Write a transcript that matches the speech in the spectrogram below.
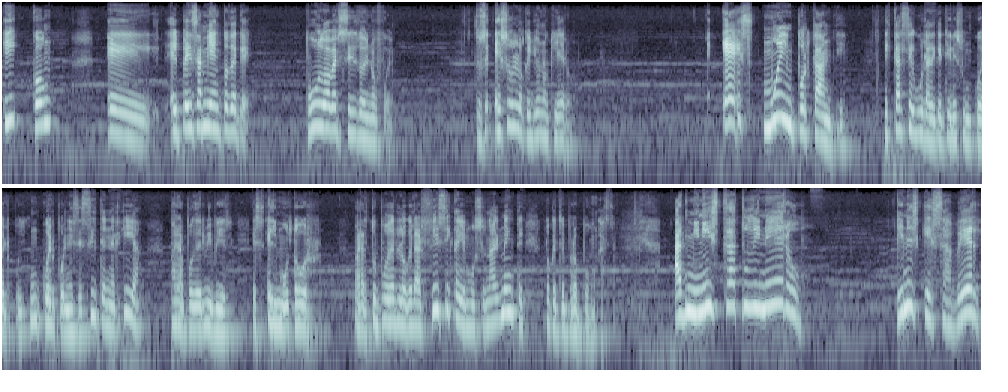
y con eh, el pensamiento de que pudo haber sido y no fue. Entonces, eso es lo que yo no quiero. Es muy importante estar segura de que tienes un cuerpo y un cuerpo necesita energía para poder vivir. Es el motor para tú poder lograr física y emocionalmente lo que te propongas. Administra tu dinero. Tienes que saber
